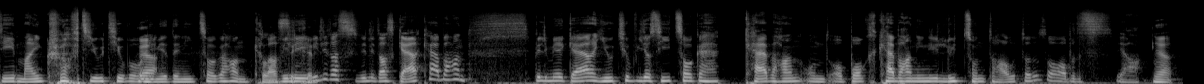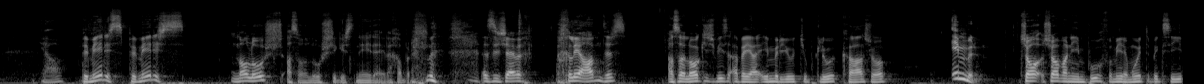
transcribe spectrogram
die Minecraft-YouTuber, die Ja. ich mir dann eingezogen habe. Klassiker. Weil ich, weil ich das, weil ich das gerne gehabt habe. Weil ich mir gerne YouTube-Videos eingezogen ha- gehabt habe und auch Bock gehabt habe, irgendwie Leute zu unterhalten oder so. Aber das, ja, Ja. ja. Bei mir ist bei mir ist es noch lustig, also lustig ist es nicht eigentlich, aber es ist einfach ein bisschen anders. Also logischerweise habe ich ja immer YouTube geschaut, schon. Immer! Schon, schon als ich im Buch von meiner Mutter war, hatte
